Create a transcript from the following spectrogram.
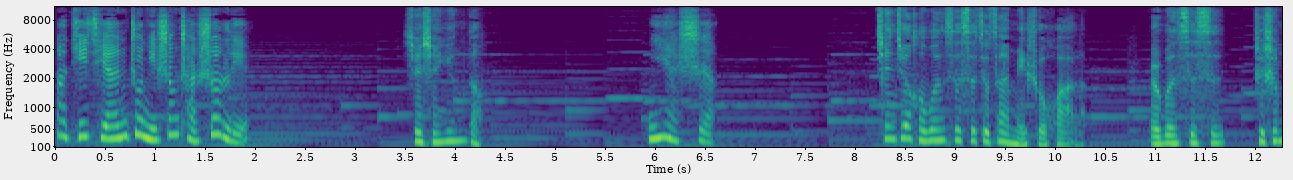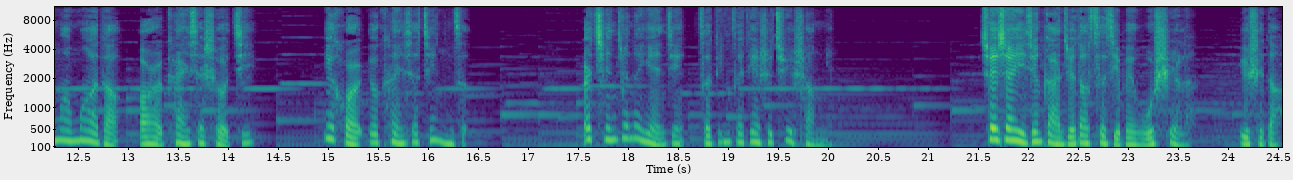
那提前祝你生产顺利。”轩轩应道：“你也是。”秦娟和温思思就再没说话了，而温思思只是默默的偶尔看一下手机。一会儿又看一下镜子，而秦娟的眼睛则盯在电视剧上面。轩轩已经感觉到自己被无视了，于是道：“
